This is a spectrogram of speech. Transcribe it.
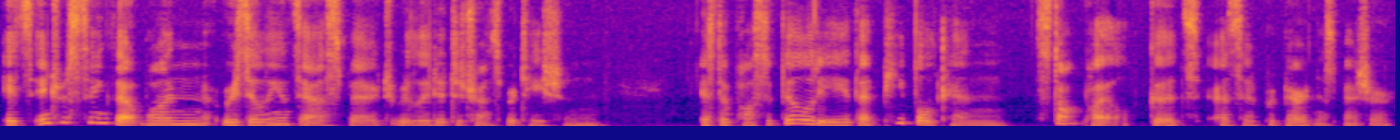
It's interesting that one resilience aspect related to transportation is the possibility that people can stockpile goods as a preparedness measure.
